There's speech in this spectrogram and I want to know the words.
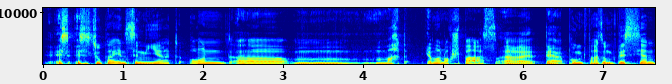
es, es ist super inszeniert und äh, macht immer noch Spaß. Äh, der Punkt war so ein bisschen,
